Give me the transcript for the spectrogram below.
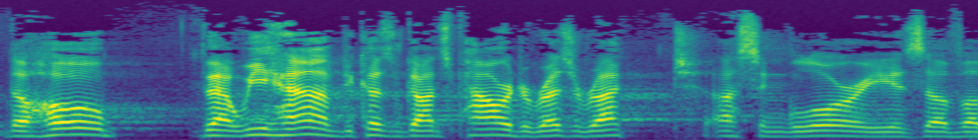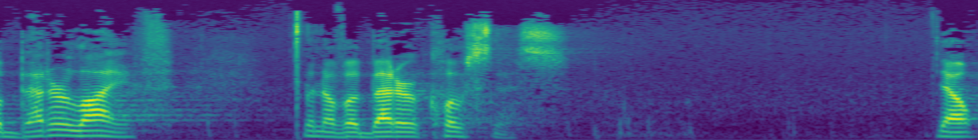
The hope that we have because of God's power to resurrect us in glory is of a better life and of a better closeness. Now,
